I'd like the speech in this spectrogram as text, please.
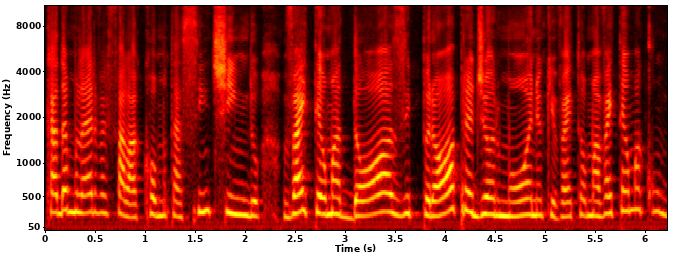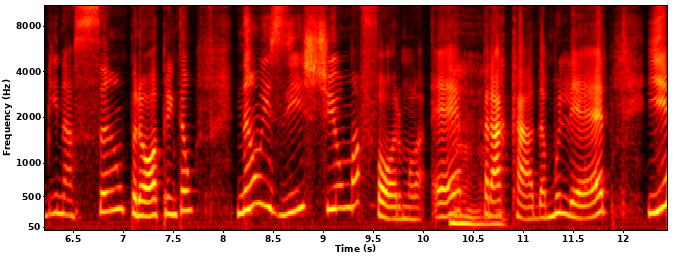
Cada mulher vai falar como está sentindo, vai ter uma dose própria de hormônio que vai tomar, vai ter uma combinação própria. Então, não existe uma fórmula, é uhum. para cada mulher. E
